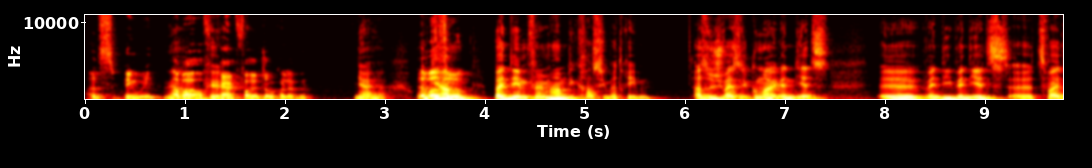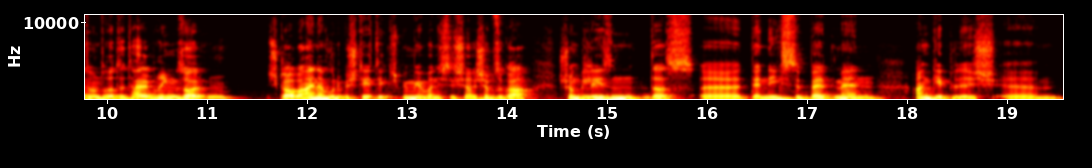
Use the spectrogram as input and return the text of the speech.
als Pinguin, aber auf okay. keinen Fall Joker-Level. Ja, ja. Der Und war die so- haben, bei dem Film haben die krass übertrieben. Also ich weiß nicht, guck mal, wenn die jetzt, äh, wenn die, wenn die jetzt äh, zweite und dritte Teil bringen sollten, ich glaube, einer wurde bestätigt, ich bin mir aber nicht sicher. Ich habe sogar schon gelesen, dass äh, der nächste Batman angeblich, ähm,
